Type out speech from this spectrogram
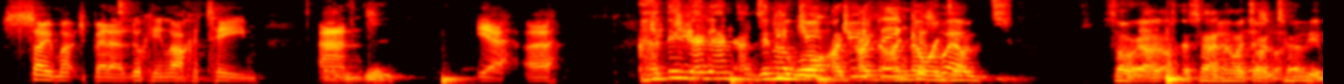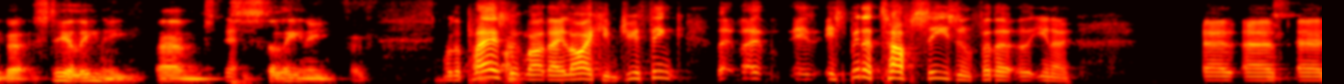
so much better, looking like a team, and yeah. Uh, do, do, you, and, do you know do, what? I, I, know I well, joked Sorry, I, was going to say I know I joked earlier, but Stialini, um, yeah. Stellini. Well, the players look like they like him. Do you think that, that it's been a tough season for the uh, you know uh, uh, uh,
